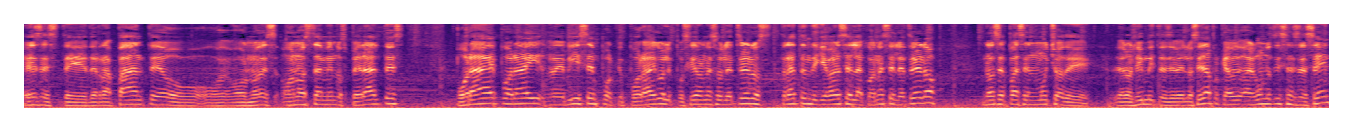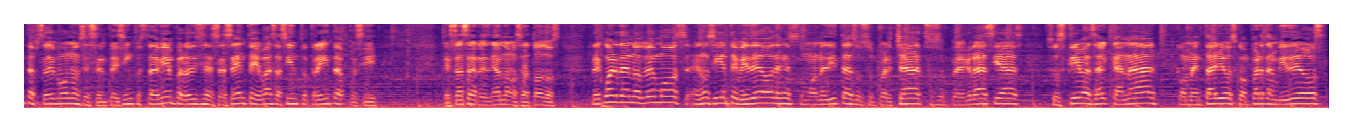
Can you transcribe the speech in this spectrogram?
es este derrapante o, no es o no están bien los peraltes. Por ahí, por ahí, revisen porque por algo le pusieron esos letreros. Traten de llevársela con ese letrero. No se pasen mucho de, los límites de velocidad porque algunos dicen 60, pues hay uno en 65 está bien, pero dicen 60 y vas a 130, pues sí, estás arriesgándonos a todos. Recuerden, nos vemos en un siguiente video. Dejen su monedita, su super chat, su super gracias. Suscríbanse al canal, comentarios, compartan videos.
